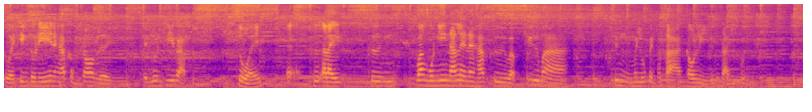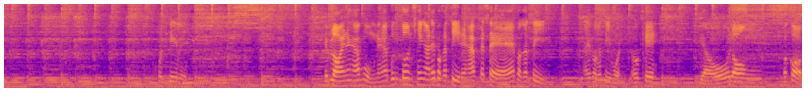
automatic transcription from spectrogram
สวยจริงตัวนี้นะครับ ผมชอบเลย เป็นรุ่นที่แบบสวยเอ่อคืออะไรคือว่างุนยิงนั้นเลยนะครับ คือแบบชื่อมา ซึ่งไม่รู้เป็นภาษาเกาหลีหรือภาษาญี่ปุ่นโคตรเท่เลยเรียบร้อยนะครับผมนะครับเบื้องต้นใช้งานได้ปกตินะครับ กระแสปกติอะไรปกติหมดโอเค เดี๋ยวลองประกอบ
